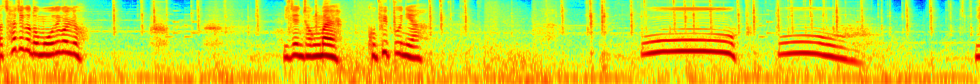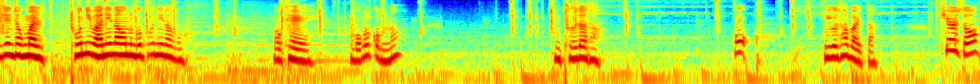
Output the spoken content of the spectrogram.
아, 차지가 너무 오래 걸려. 이젠 정말 구피뿐이야. 오, 오. 이젠 정말 돈이 많이 나오는 것 뿐이라고. 오케이. 먹을 거 없나? 둘 다 사. 어? 이거 사봐 일단. 키얼서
